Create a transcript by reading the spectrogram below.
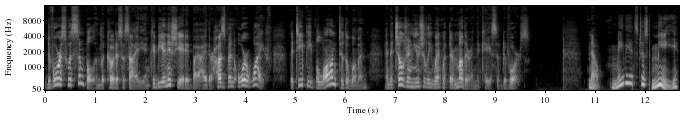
Divorce was simple in Lakota society and could be initiated by either husband or wife. The teepee belonged to the woman, and the children usually went with their mother in the case of divorce. Now, maybe it's just me,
